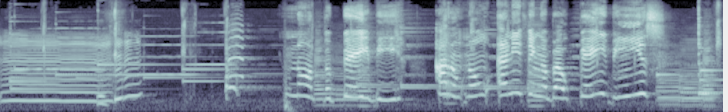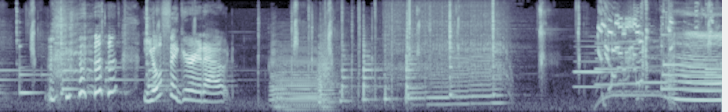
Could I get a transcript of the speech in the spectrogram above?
Mm, Not the baby. I don't know anything about babies. You'll figure it out. Mm.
